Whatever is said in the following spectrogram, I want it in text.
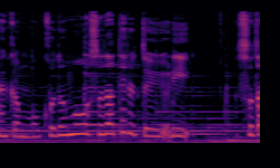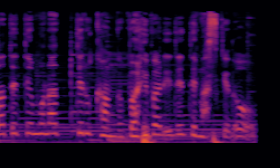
なんかもう子供を育てるというより育ててもらってる感がバリバリ出てますけど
